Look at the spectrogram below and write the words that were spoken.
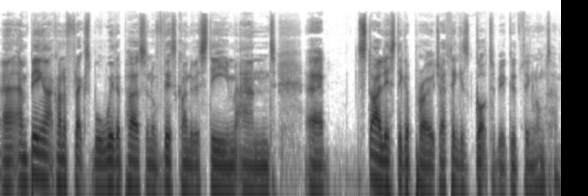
uh, and being that kind of flexible with a person of this kind of esteem and. Uh, stylistic approach i think has got to be a good thing long term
